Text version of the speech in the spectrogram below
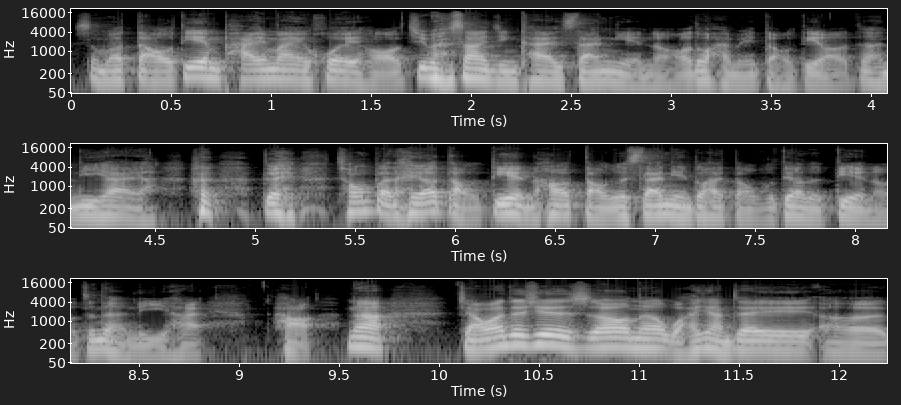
什么导电拍卖会哈，基本上已经开了三年了，都还没倒掉，这很厉害啊。对，从本来要导电，然后倒了三年都还倒不掉的电哦，真的很厉害。好，那讲完这些的时候呢，我还想再呃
